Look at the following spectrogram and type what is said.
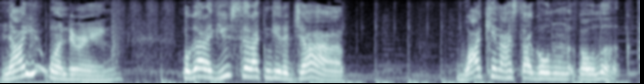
Now you're wondering, well, God, if you said I can get a job, why can't I start going go look?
